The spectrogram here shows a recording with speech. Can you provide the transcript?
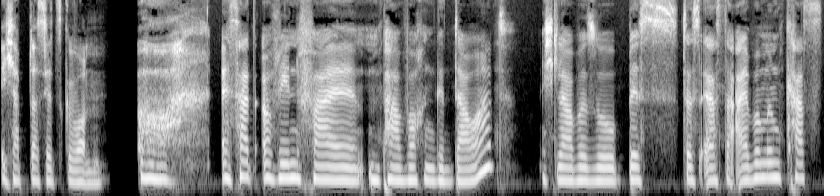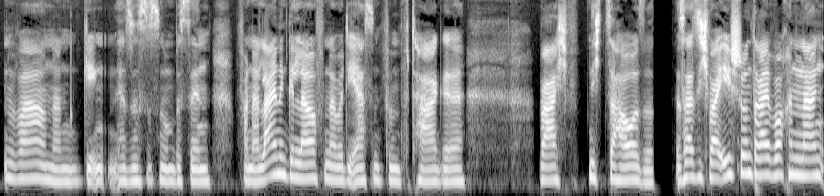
Ich habe das jetzt gewonnen. Oh, es hat auf jeden Fall ein paar Wochen gedauert ich glaube, so bis das erste Album im Kasten war und dann ging, also es ist so ein bisschen von alleine gelaufen, aber die ersten fünf Tage war ich nicht zu Hause. Das heißt, ich war eh schon drei Wochen lang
